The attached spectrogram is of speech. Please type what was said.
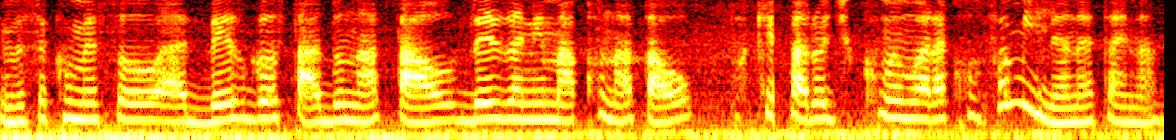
E você começou a desgostar do Natal, desanimar com o Natal, porque parou de comemorar com a família, né, Tainá?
